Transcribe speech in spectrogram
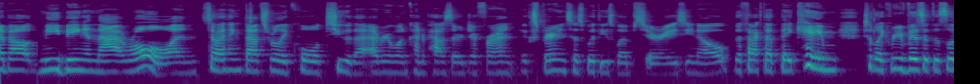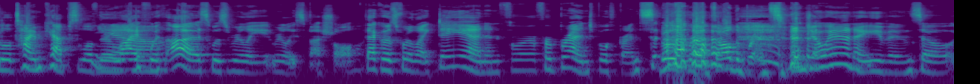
about me being in that role. And so I think that's really cool too, that everyone kind of has their different experiences with these web series. You know, the fact that they came to like revisit this little time capsule of their Yeah. life with us was really, really special. That goes for like Diane and for, for Brent, both Brents. both Brents all the Brents and Joanna even. So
